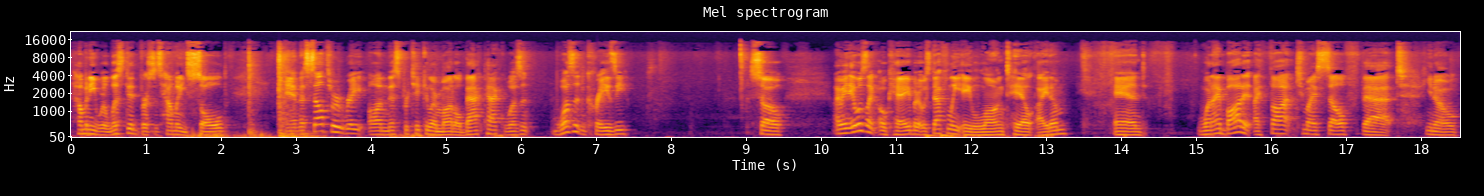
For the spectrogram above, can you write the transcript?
how many were listed versus how many sold. And the sell through rate on this particular model backpack wasn't wasn't crazy. So, I mean, it was like okay, but it was definitely a long tail item. And when I bought it, I thought to myself that, you know,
